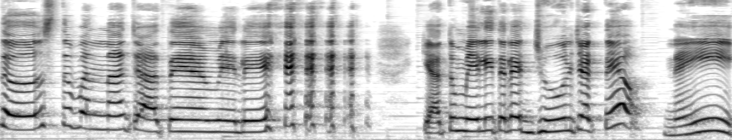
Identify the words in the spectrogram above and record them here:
दोस्त बनना चाहते हैं मेले। क्या तुम मेरी तरह झूल सकते हो? नहीं,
